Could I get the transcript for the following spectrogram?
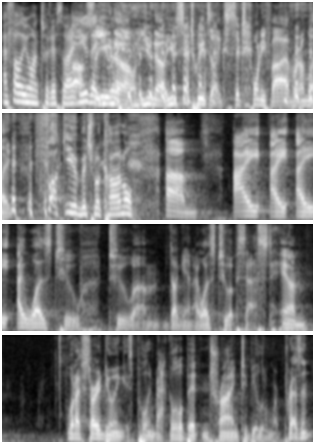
I follow you on Twitter, so I knew so that you were. So you know, you know, you see tweets at like six twenty-five where I'm like, "Fuck you, Mitch McConnell." Um, I, I, I, I was too, too um, dug in. I was too obsessed, and what I've started doing is pulling back a little bit and trying to be a little more present,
